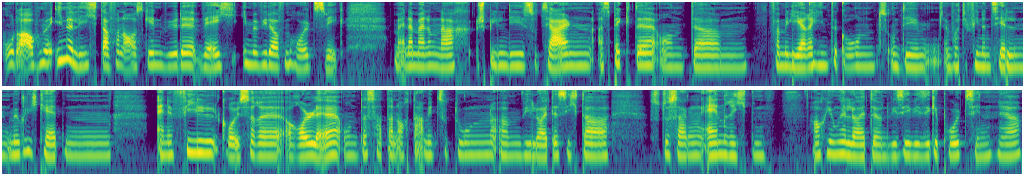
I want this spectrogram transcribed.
oder auch nur innerlich davon ausgehen würde, wäre ich immer wieder auf dem Holzweg. Meiner Meinung nach spielen die sozialen Aspekte und ähm, familiäre Hintergrund und die, einfach die finanziellen Möglichkeiten eine viel größere Rolle und das hat dann auch damit zu tun, ähm, wie Leute sich da sozusagen einrichten, auch junge Leute und wie sie, wie sie gepolt sind, ja.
